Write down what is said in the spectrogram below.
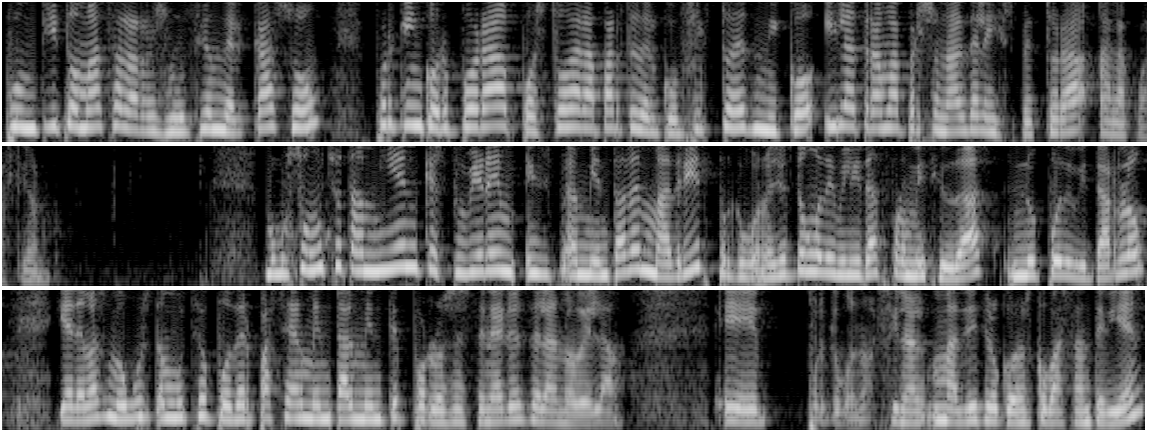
puntito más a la resolución del caso porque incorpora pues toda la parte del conflicto étnico y la trama personal de la inspectora a la ecuación. Me gustó mucho también que estuviera ambientada en Madrid, porque bueno, yo tengo debilidad por mi ciudad, no puedo evitarlo, y además me gusta mucho poder pasear mentalmente por los escenarios de la novela. Eh, porque bueno, al final Madrid lo conozco bastante bien.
